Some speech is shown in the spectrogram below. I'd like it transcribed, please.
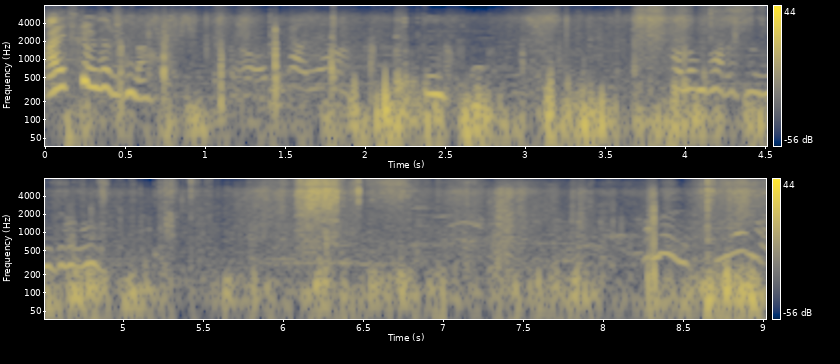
아이스크림 사준다. 야, 어디 가냐? 응. 사람 바로 저기 들어가. 하늘 시원하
